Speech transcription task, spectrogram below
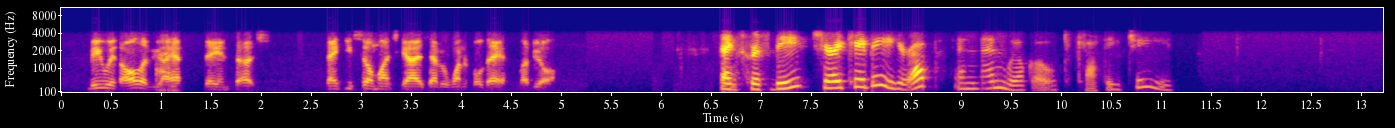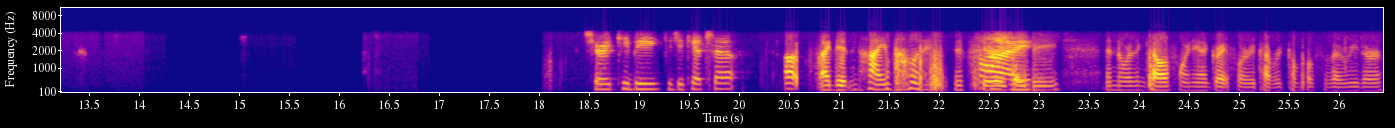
me with all of you. I have to stay in touch. Thank you so much, guys. Have a wonderful day. Love you all. Thanks, Chris B. Sherry KB, you're up, and then we'll go to Kathy G. Sherry KB, did you catch that? Uh, I didn't. Hi, Melanie. It's Sherry. KB in Northern California, grateful recovered compulsive reader.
